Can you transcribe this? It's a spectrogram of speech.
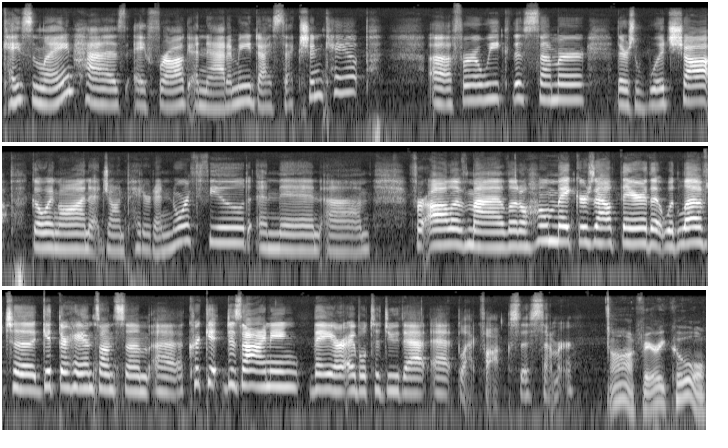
Cason Lane has a frog anatomy dissection camp. Uh, for a week this summer. There's wood shop going on at John Pittard and Northfield. And then um, for all of my little homemakers out there that would love to get their hands on some uh, Cricut designing, they are able to do that at Black Fox this summer. Ah, very cool.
